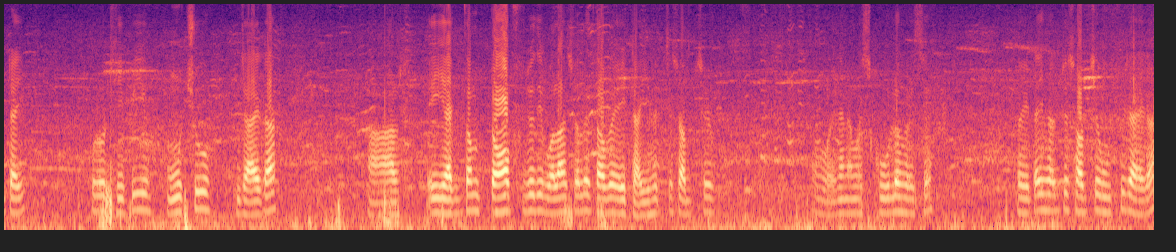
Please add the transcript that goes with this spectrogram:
এটাই, পুরো ঢিপি উঁচু জায়গা। আর এই একদম টপ যদি বলা চলে, তবে এইটাই হচ্ছে সবচেয়ে, ও, এখানে আমার স্কুলও হয়েছে। তো এটাই হচ্ছে সবচেয়ে উঁচু জায়গা।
